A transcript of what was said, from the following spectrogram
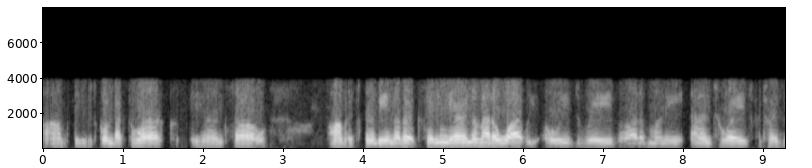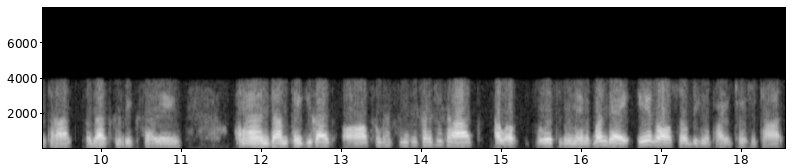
um, because he was going back to work, and so um it's gonna be another exciting year. No matter what, we always raise a lot of money and toys for Toys for Tots, so that's gonna be exciting. And um, thank you guys all for listening to Toys for Tots. Oh, well, for listening to Manic Monday and also being a part of Toys for Tots.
